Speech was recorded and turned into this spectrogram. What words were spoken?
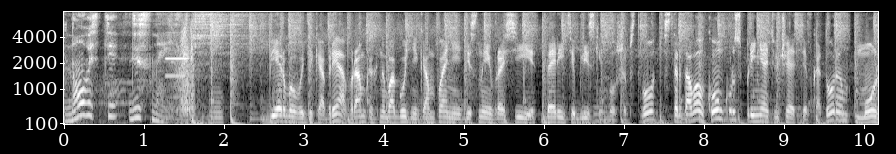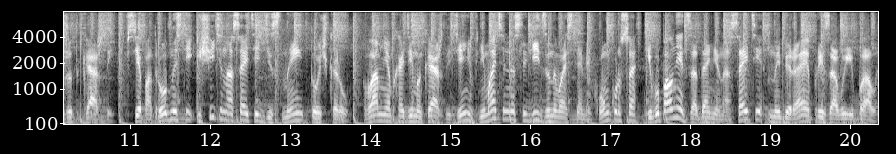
Новости Дисней. 1 декабря в рамках новогодней кампании Disney в России «Дарите близким волшебство» стартовал конкурс, принять участие в котором может каждый. Все подробности ищите на сайте disney.ru. Вам необходимо каждый день внимательно следить за новостями конкурса и выполнять задания на сайте, набирая призовые баллы.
